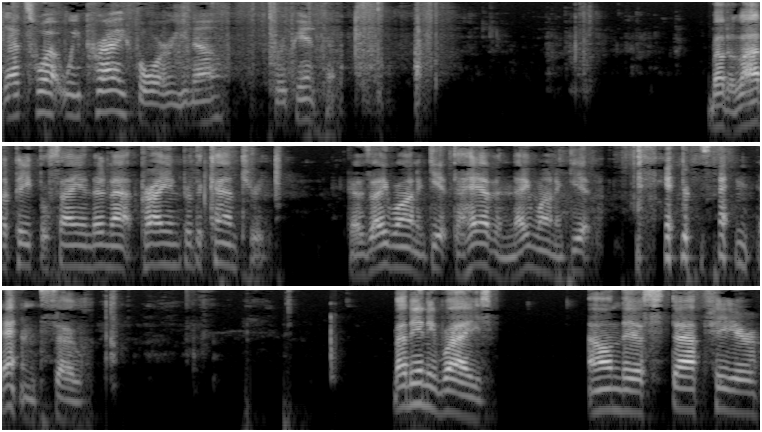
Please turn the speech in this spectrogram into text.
That's what we pray for, you know, repentance. But a lot of people saying they're not praying for the country because they want to get to heaven. They want to get everything done. So, but anyways, on this stuff here,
